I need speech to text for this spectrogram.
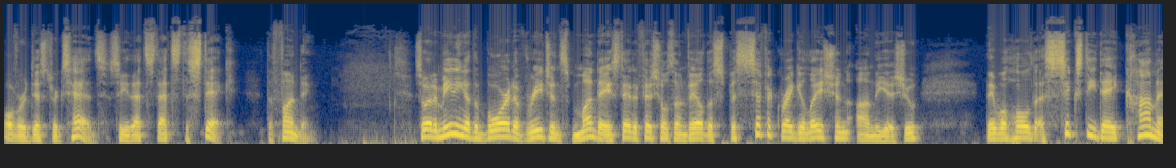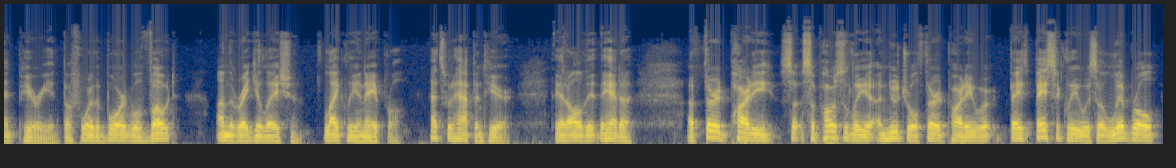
over districts' heads. See, that's that's the stick, the funding. So, at a meeting of the Board of Regents Monday, state officials unveiled a specific regulation on the issue. They will hold a 60 day comment period before the board will vote on the regulation, likely in April. That's what happened here. They had all the, they had a, a third party, supposedly a neutral third party. Where basically, it was a liberal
